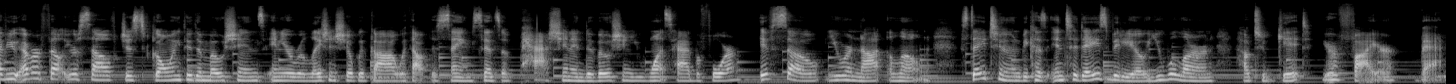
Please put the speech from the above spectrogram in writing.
Have you ever felt yourself just going through the motions in your relationship with God without the same sense of passion and devotion you once had before? If so, you are not alone. Stay tuned because in today's video, you will learn how to get your fire back.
